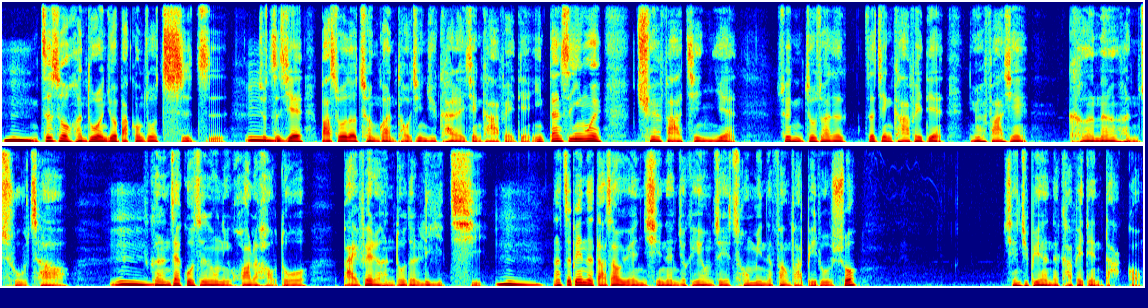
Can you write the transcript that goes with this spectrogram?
嗯，这时候很多人就把工作辞职，就直接把所有的存款投进去开了一间咖啡店。因但是因为缺乏经验，所以你做出来的这间咖啡店，你会发现可能很粗糙，嗯，可能在过程中你花了好多，白费了很多的力气，嗯。那这边的打造原型呢，你就可以用这些聪明的方法，比如说，先去别人的咖啡店打工，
